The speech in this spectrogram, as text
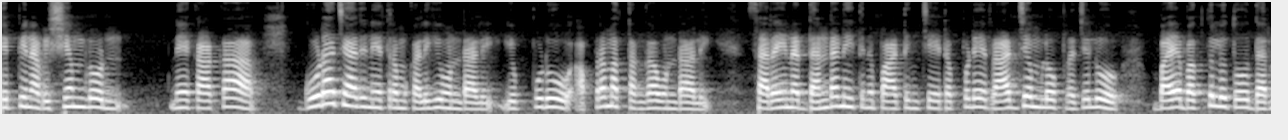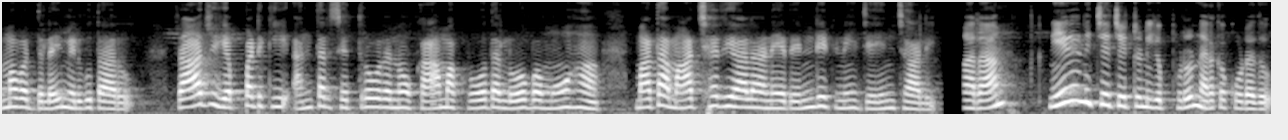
చెప్పిన విషయంలోనే కాక గూఢాచారి నేత్రం కలిగి ఉండాలి. ఎప్పుడూ అప్రమత్తంగా ఉండాలి. సరైన దండనీతిని పాటించేటప్పుడే రాజ్యంలో ప్రజలు భయభక్తులతో ధర్మవర్ధులై మెలుగుతారు. రాజు ఎప్పటికీ అంతర్శత్రువులను కామ క్రోధ లోభ మోహ మత మాశ్చర్యాలు అనే రెండింటిని జయించాలి. మారా నీడనిచ్చే చెట్టును ఎప్పుడూ నరకకూడదు.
